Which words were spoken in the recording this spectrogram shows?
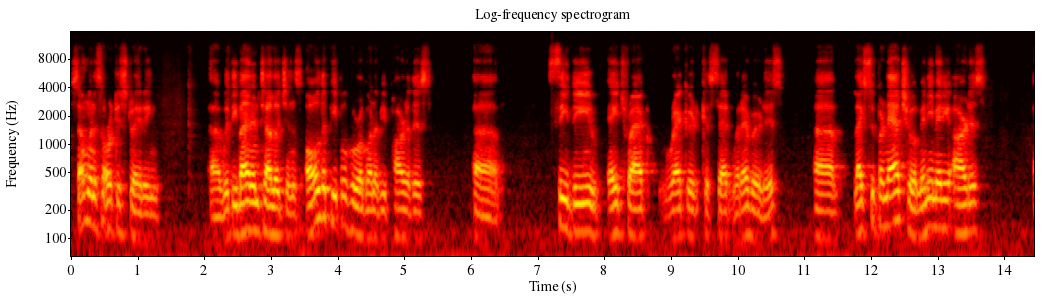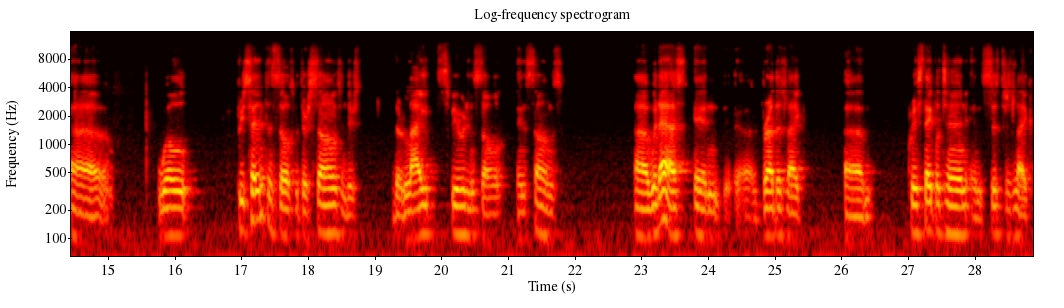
someone is orchestrating uh, with divine intelligence all the people who are going to be part of this uh, CD, A track, record, cassette, whatever it is. Uh, like Supernatural, many, many artists uh, will present themselves with their songs and their, their light, spirit, and soul in songs uh, with us and uh, brothers like um, Chris Stapleton and sisters like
